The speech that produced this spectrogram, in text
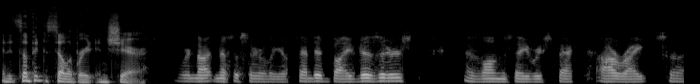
and it's something to celebrate and share we're not necessarily offended by visitors as long as they respect our rights uh,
